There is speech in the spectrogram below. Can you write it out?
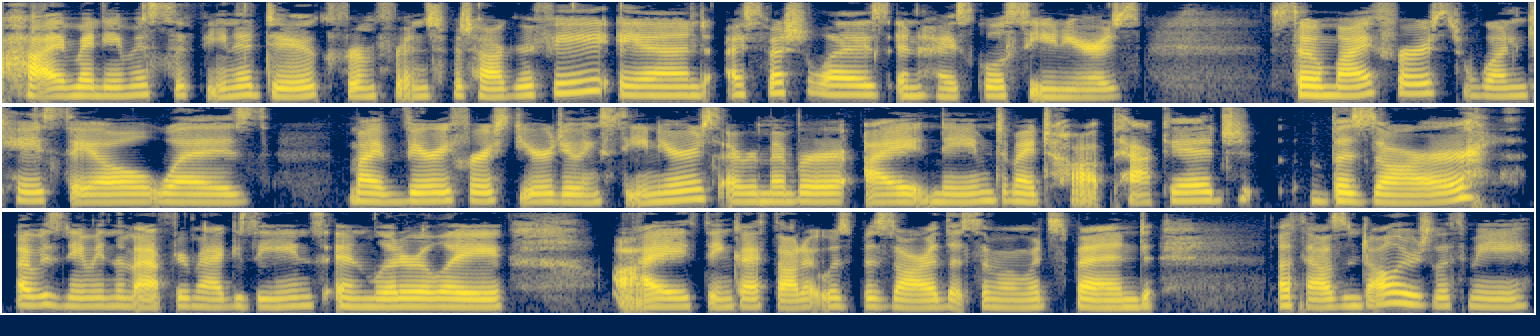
Hi, my name is Safina Duke from Fringe Photography, and I specialize in high school seniors. So, my first 1K sale was my very first year doing seniors. I remember I named my top package Bizarre. I was naming them after magazines, and literally, I think I thought it was bizarre that someone would spend a thousand dollars with me.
